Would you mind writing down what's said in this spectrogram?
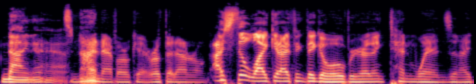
Nine and a half. It's nine and a half. Okay, I wrote that down wrong. I still like it. I think they go over here. I think 10 wins, and I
